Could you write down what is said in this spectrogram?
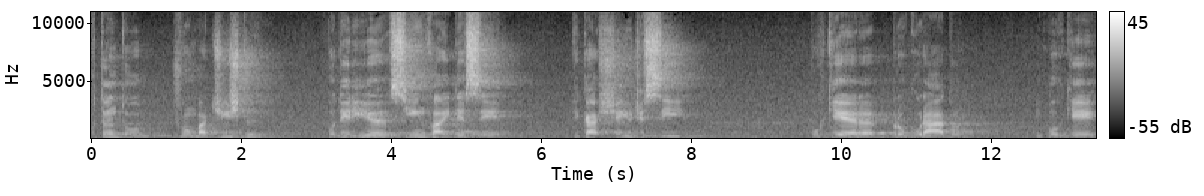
Portanto, João Batista poderia se envaidecer, ficar cheio de si, porque era procurado e porque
